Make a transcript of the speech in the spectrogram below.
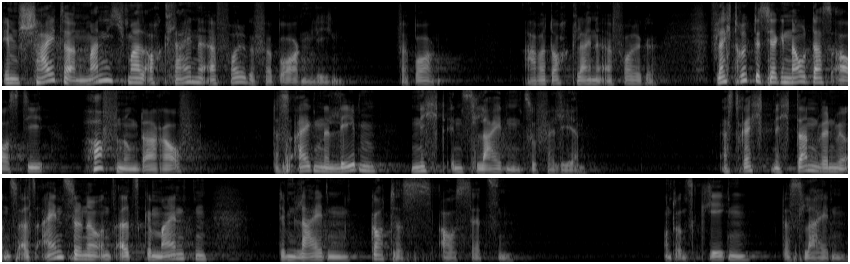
im Scheitern manchmal auch kleine Erfolge verborgen liegen. Verborgen. Aber doch kleine Erfolge. Vielleicht drückt es ja genau das aus, die Hoffnung darauf, das eigene Leben nicht ins Leiden zu verlieren. Erst recht nicht dann, wenn wir uns als Einzelne und als Gemeinden dem Leiden Gottes aussetzen und uns gegen das Leiden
